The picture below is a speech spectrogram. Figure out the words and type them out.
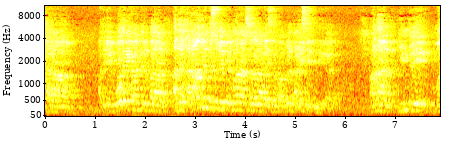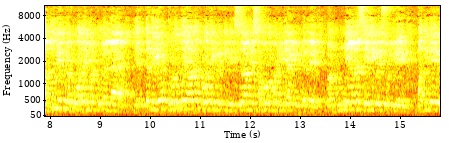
ஹராம். அதிலே போதை கலந்திருப்பதால் அது ஹராம் என்று சொல்லி பெருமானார் சல்லல்லாஹு அலைஹி வஸல்லம் அவர்கள் தடை செய்து விடுகிறார் ஆனால் இன்று மது என்ற போதை மட்டுமல்ல எத்தனையோ கொடுமையான போதைகளுக்கு இந்த இஸ்லாமிய சமூகம் அடிமையாகிவிட்டது. நான் உண்மையான செய்திகளை சொல்கிறேன். பதினேழு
